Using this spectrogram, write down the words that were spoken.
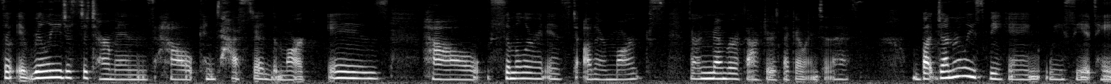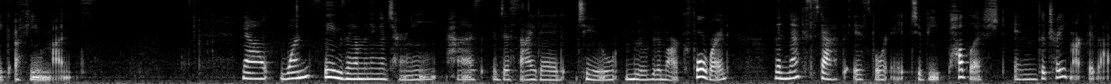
So it really just determines how contested the mark is, how similar it is to other marks. There are a number of factors that go into this. But generally speaking, we see it take a few months. Now, once the examining attorney has decided to move the mark forward, the next step is for it to be published in the Trademark Gazette,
